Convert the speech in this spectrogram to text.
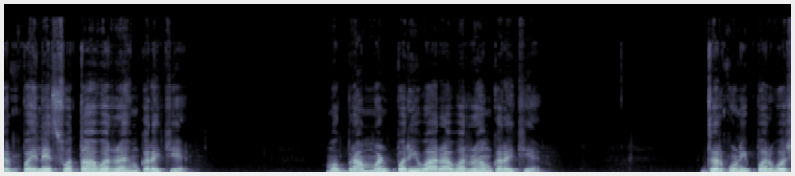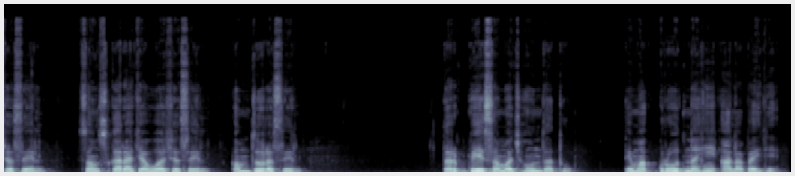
तर पहिले स्वतःवर रहम करायची आहे. मग ब्राह्मण परिवारावर रहम करायची आहे. जर कोणी परवश असेल संस्काराच्या वश असेल कमजोर असेल तर बेसमज होऊन जातो. तेव्हा क्रोध नाही आला पाहिजे.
